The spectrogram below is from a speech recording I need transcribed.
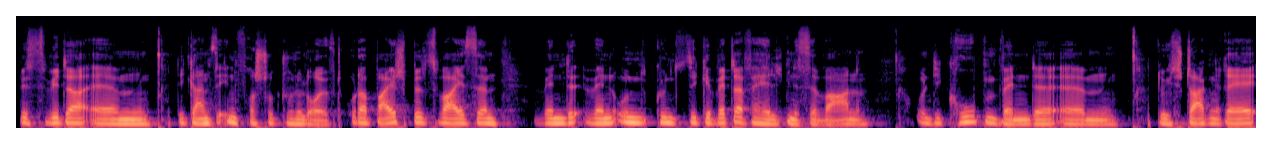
bis wieder ähm, die ganze Infrastruktur läuft. Oder beispielsweise, wenn, wenn ungünstige Wetterverhältnisse waren und die Grubenwände ähm, durch starken Re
